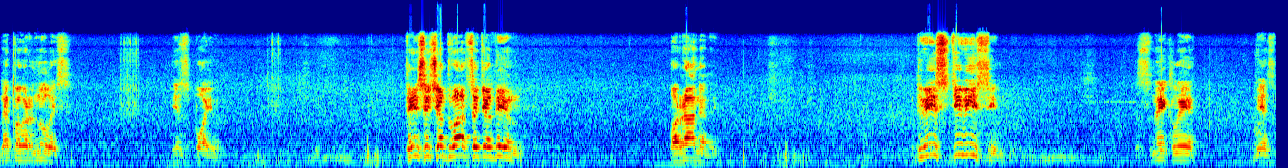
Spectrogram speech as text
не повернулись із бою. 1021 поранений. 208 зникли безвісті.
